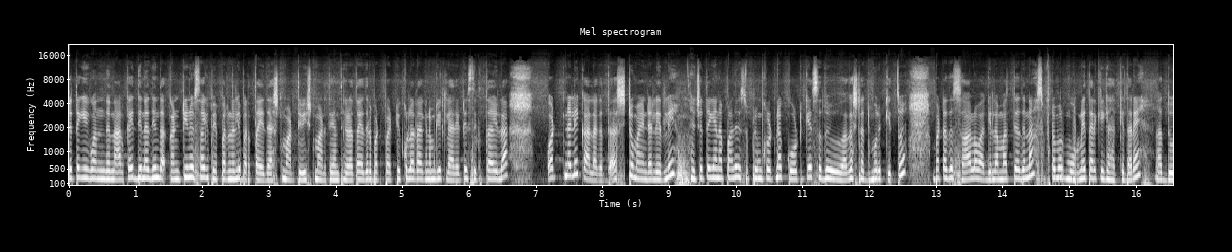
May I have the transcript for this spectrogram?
ಜೊತೆಗೆ ಈಗ ಒಂದು ನಾಲ್ಕೈದು ದಿನದಿಂದ ಕಂಟಿನ್ಯೂಸ್ ಆಗಿ ಪೇಪರ್ನಲ್ಲಿ ಬರ್ತಾ ಇದೆ. ಅಷ್ಟು ಮಾಡ್ತೀವಿ, ಇಷ್ಟು ಮಾಡ್ತೀವಿ ಅಂತ ಹೇಳ್ತಾ ಇದ್ದಾರೆ. ಬಟ್ ಪರ್ಟಿಕ್ಯುಲರ್ ಆಗಿ ನಮಗೆ ಕ್ಲಾರಿಟಿ ಸಿಗ್ತಾ ಇಲ್ಲ. ಒಟ್ಟಿನಲ್ಲಿ ಕಾಲಾಗುತ್ತೆ. ಅಷ್ಟು ಮೈಂಡಲ್ಲಿ ಇರಲಿ. ಜೊತೆಗೆ ಏನಪ್ಪ ಅಂದರೆ ಸುಪ್ರೀಂ ಕೋರ್ಟ್ನ ಕೋರ್ಟ್ ಕೇಸ್ ಅದು ಆಗಸ್ಟ್ ಹದಿಮೂರಕ್ಕಿತ್ತು. ಬಟ್ ಅದು ಸಾಲ್ವ್ ಆಗಿಲ್ಲ. ಮತ್ತೆ ಅದನ್ನು ಸೆಪ್ಟೆಂಬರ್ ಮೂರನೇ ತಾರೀಕಿಗೆ ಹಾಕಿದ್ದಾರೆ. ಅದು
